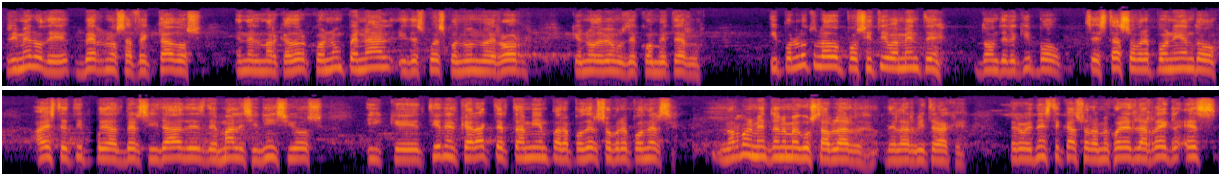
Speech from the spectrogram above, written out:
primero de vernos afectados en el marcador con un penal y después con un error que no debemos de cometerlo. Y por el otro lado, positivamente, donde el equipo se está sobreponiendo a este tipo de adversidades, de males inicios y que tiene el carácter también para poder sobreponerse. Normalmente no me gusta hablar del arbitraje, pero en este caso a lo mejor es la regla, es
